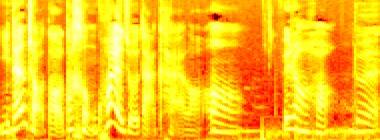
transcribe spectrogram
一旦找到，它很快就打开了。嗯，非常好。对，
